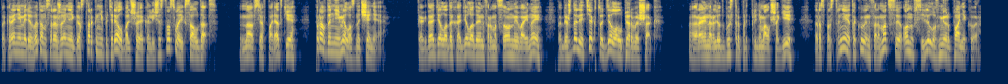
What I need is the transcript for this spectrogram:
По крайней мере, в этом сражении Гастарк не потерял большое количество своих солдат. Но всё в порядке, правда не имело значения. Когда дело доходило до информационной войны, побеждали те, кто делал первый шаг. Райнер Люд быстро предпринимал шаги. Распространяя такую информацию, он вселил в мир панику.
